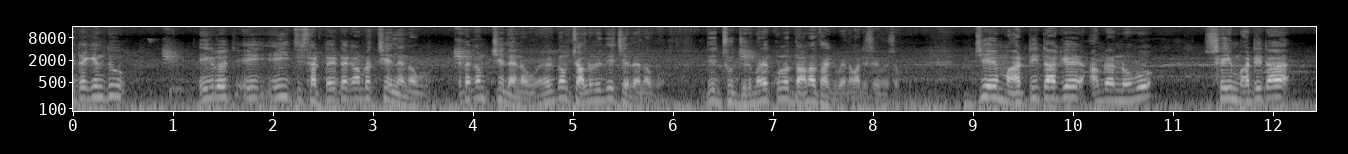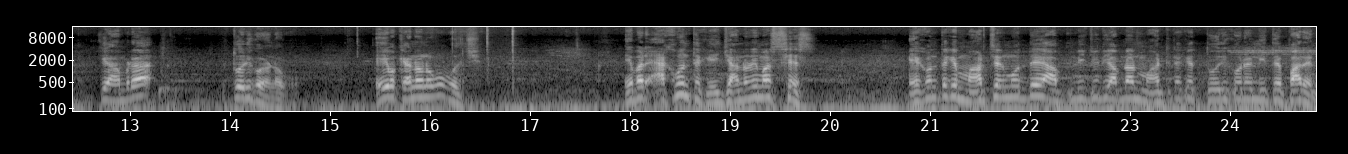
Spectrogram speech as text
এটা কিন্তু এইগুলো এই এই যে সারটা এটাকে আমরা চেলে নেব। এটাকে আমি চেলে নেব, একদম চালনি দিয়ে চেলে নেব। দিয়ে ঝুরঝুরি মানে কোনো দানা থাকবে না মাটির সঙ্গে সব যে মাটিটাকে আমরা নেব, সেই মাটিটাকে আমরা তৈরি করে নেব। এইবার কেন নেব বলছি? এবার এখন থেকে, এই জানুয়ারি মাস শেষ, এখন থেকে মার্চের মধ্যে আপনি যদি আপনার মাটিটাকে তৈরি করে নিতে পারেন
